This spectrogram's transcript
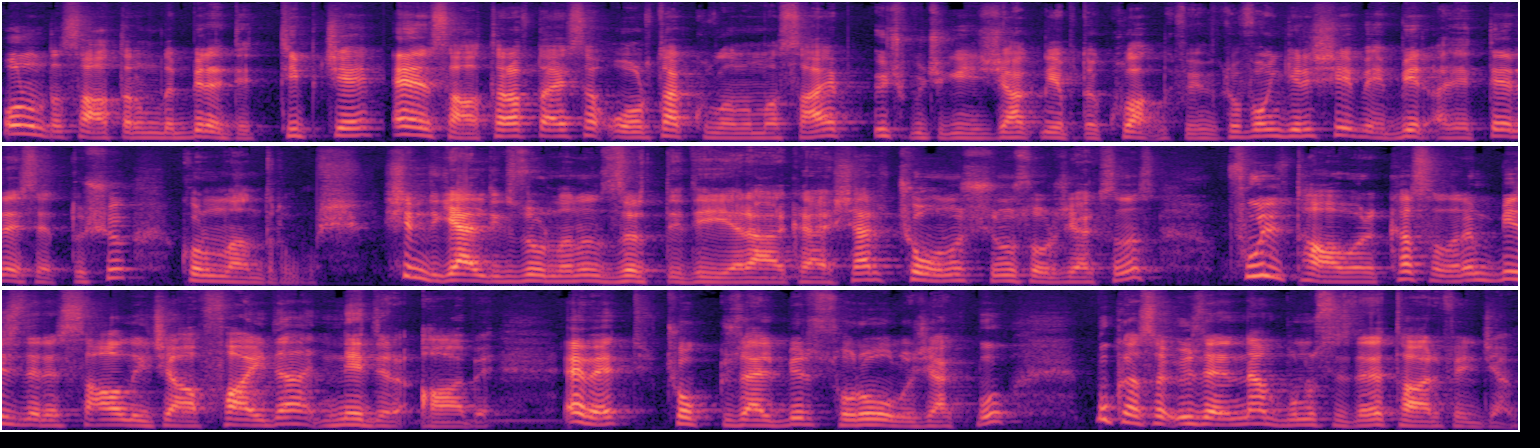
Onun da sağ tarafında bir adet tip C. En sağ tarafta ise ortak kullanıma sahip 3.5 inç jacklı yapıda kulaklık ve mikrofon girişi ve bir adet de reset tuşu konumlandırılmış. Şimdi geldik zurnanın zırt dediği yere arkadaşlar. Çoğunuz şunu soracaksınız. Full tower kasaların bizlere sağlayacağı fayda nedir abi? Evet, çok güzel bir soru olacak bu. Bu kasa üzerinden bunu sizlere tarif edeceğim.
